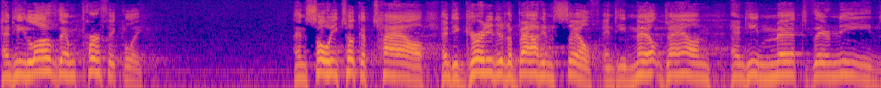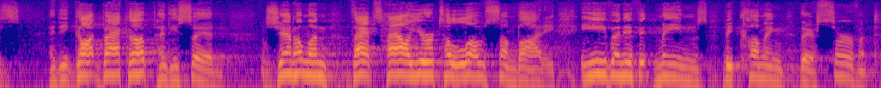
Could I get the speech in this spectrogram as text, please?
And he loved them perfectly. And so he took a towel and he girded it about himself and he knelt down and he met their needs. And he got back up and he said, Gentlemen, that's how you're to love somebody, even if it means becoming their servant.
